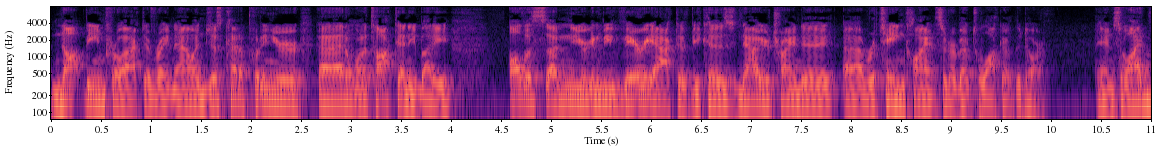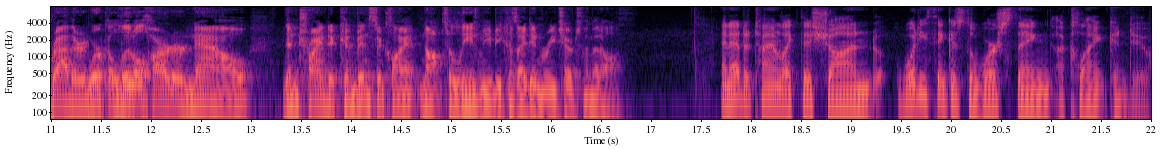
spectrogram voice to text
not being proactive right now and just kind of putting your uh, I don't want to talk to anybody, all of a sudden you're going to be very active because now you're trying to uh, retain clients that are about to walk out the door. And so I'd rather work a little harder now than trying to convince a client not to leave me because I didn't reach out to them at all. And at a time like this, Sean, what do you think is the worst thing a client can do?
